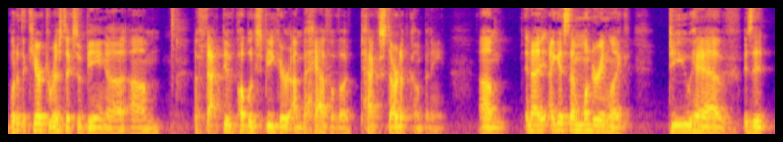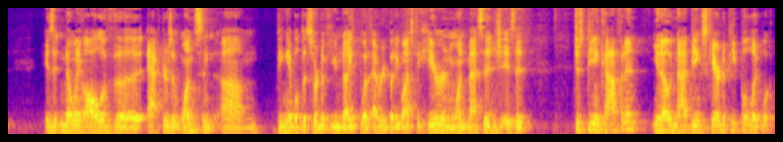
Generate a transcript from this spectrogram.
what are the characteristics of being a, um, effective public speaker on behalf of a tech startup company? Um, and I, I guess I'm wondering, like, do you have? Is it is it knowing all of the actors at once and um, being able to sort of unite what everybody wants to hear in one message? Is it just being confident? You know, not being scared of people. Like, what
